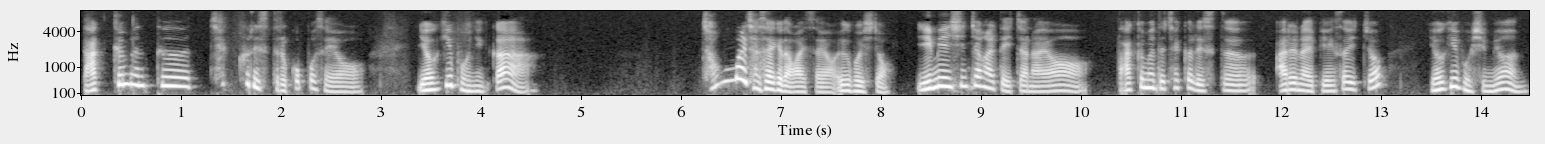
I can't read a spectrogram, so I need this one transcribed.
다큐멘트 체크리스트를 꼭 보세요. 여기 보니까 정말 자세하게 나와 있어요. 이거 보이시죠? 이민 신청할 때 있잖아요. 다큐멘트 체크리스트 RNIP에 써 있죠? 여기 보시면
